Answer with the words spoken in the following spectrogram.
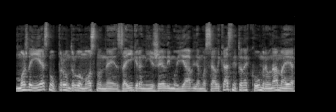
možda i jesmo u prvom, drugom osnovne zaigrani i želimo i javljamo se, ali kasnije to neko umre u nama jer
